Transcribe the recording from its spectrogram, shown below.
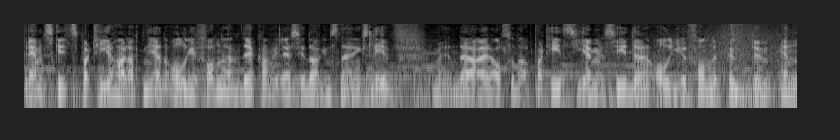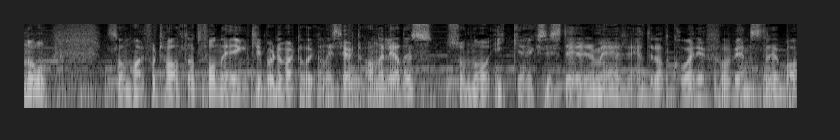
Fremskrittspartiet har lagt ned oljefondet, det kan vi lese i Dagens Næringsliv. Men det er altså da partiets hjemmeside oljefondet.no som har fortalt at fondet egentlig burde vært organisert annerledes, som nå ikke eksisterer mer etter at KrF og Venstre ba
